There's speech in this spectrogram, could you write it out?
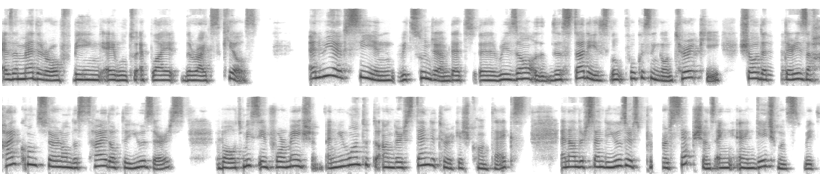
as a matter of being able to apply the right skills. And we have seen with Suncem that uh, result, the studies focusing on Turkey show that there is a high concern on the side of the users about misinformation. And we wanted to understand the Turkish context and understand the users' perceptions and engagements with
